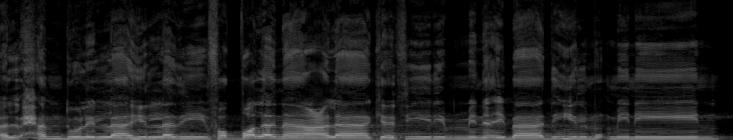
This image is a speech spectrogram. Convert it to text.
الحمد لله الذي فضلنا على كثير من عباده المؤمنين.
